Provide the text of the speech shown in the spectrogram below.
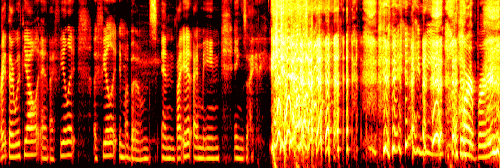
right there with y'all, and I feel it. I feel it in my bones, and by it I mean anxiety. I mean heartburn.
